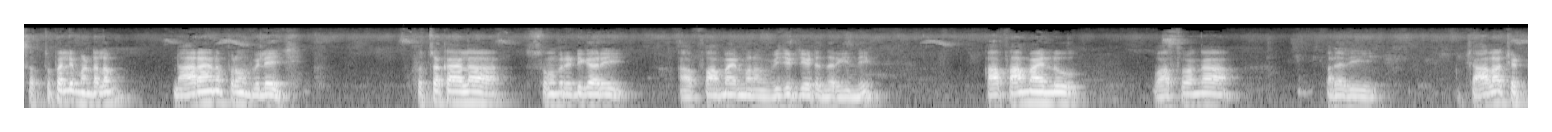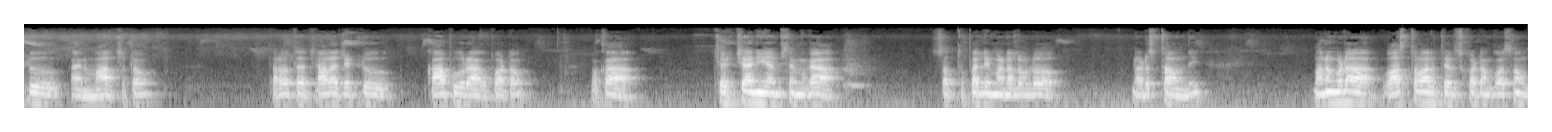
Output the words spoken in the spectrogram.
సత్తుపల్లి మండలం నారాయణపురం విలేజ్ పుచ్చకాయల సోమిరెడ్డి గారి ఆ ఫామ్ ఆయిల్ మనం విజిట్ చేయడం జరిగింది. ఆ ఫామ్ ఆయిల్ వాస్తవంగా మరి అది చాలా చెట్లు ఆయన మార్చటం తర్వాత చాలా చెట్లు కాపు రాకపోవటం ఒక చర్చనీయాంశంగా సత్తుపల్లి మండలంలో నడుస్తూ ఉంది. మనం కూడా వాస్తవాలు తెలుసుకోవడం కోసం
